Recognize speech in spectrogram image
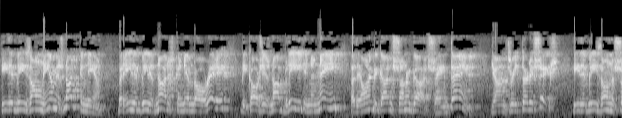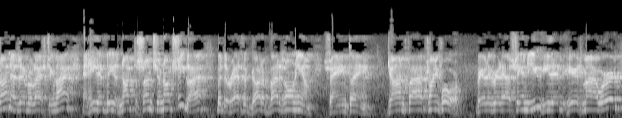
He that believes on Him is not condemned, but he that believeth not is condemned already, because he has not believed in the name of the only begotten Son of God. Same thing. John 3.36, he that believeth on the Son has everlasting life, and he that believeth not the Son shall not see life, but the wrath of God abideth on him. Same thing. John 5 24. Verily, verily, I say unto you, he that hears my word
